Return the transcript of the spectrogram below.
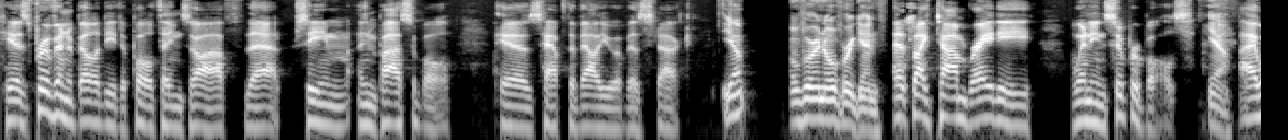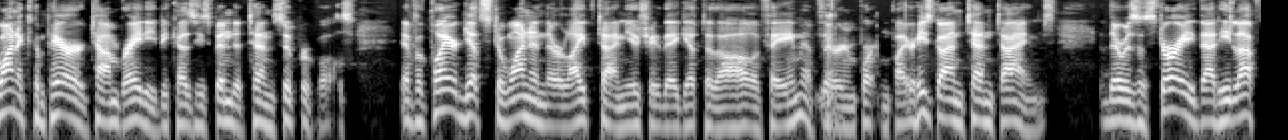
his proven ability to pull things off that seem impossible is half the value of his stock. Yep. Over and over again. It's like Tom Brady winning Super Bowls. Yeah. I want to compare Tom Brady because he's been to 10 Super Bowls. If a player gets to one in their lifetime, usually they get to the Hall of Fame if they're an important player. He's gone 10 times there was a story that he left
